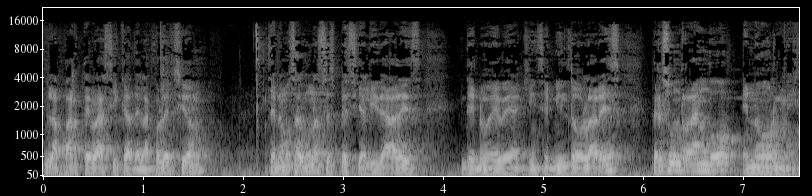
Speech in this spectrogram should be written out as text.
la parte básica de la colección. Tenemos algunas especialidades de 9 a 15 dólares, pero es un rango enorme.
